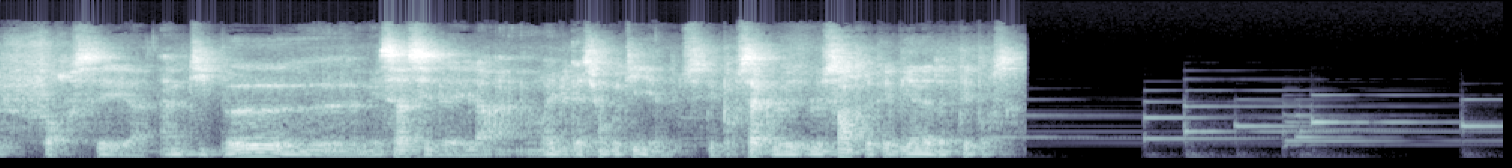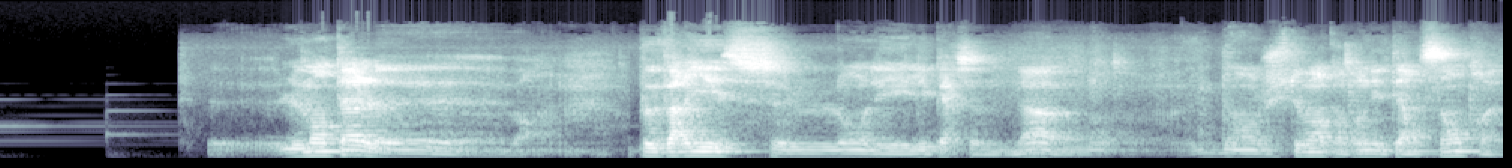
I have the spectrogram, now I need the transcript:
forcer un petit peu, euh, mais ça c'est la rééducation quotidienne. C'était pour ça que le, centre était bien adapté pour ça. Euh, le mental euh, peut varier selon les, les personnes. Là, justement, quand on était en centre,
